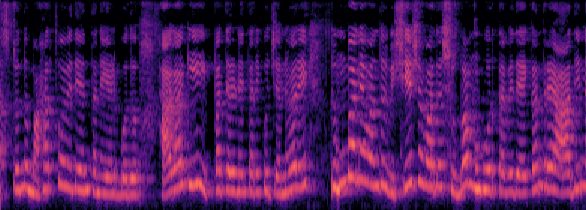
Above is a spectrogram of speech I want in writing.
ಅಷ್ಟೊಂದು ಮಹತ್ವವಿದೆ ಅಂತಲೇ ಹೇಳ್ಬೋದು. ಹಾಗಾಗಿ ಇಪ್ಪತ್ತೆರಡನೇ ತಾರೀಕು ಜನವರಿ ತುಂಬಾ ಒಂದು ವಿಶೇಷವಾದ ಶುಭ ಮುಹೂರ್ತವಿದೆ. ಯಾಕಂದರೆ ಆ ದಿನ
